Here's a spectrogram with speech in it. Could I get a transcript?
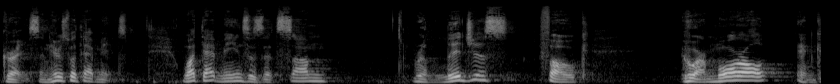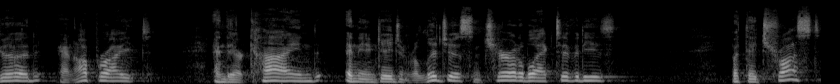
grace. And here's what that means what that means is that some religious folk who are moral and good and upright, and they're kind, and they engage in religious and charitable activities, but they trust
